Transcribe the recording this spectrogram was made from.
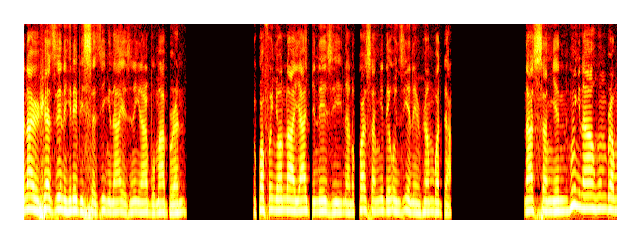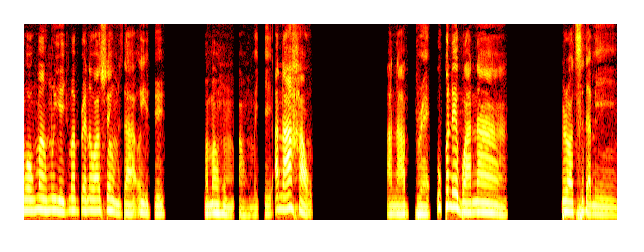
Ahwehwɛdze ne nyinaa yɛdze ne nyinaa nyɛ ɔno a yɛagye no ezi na nye dɛ nhwɛmbɔ da na asɛm yɛn ho nyinaa ho mbra mu hɔ hom ahom yɛ adwuma berɛ na waso ahom dza ɔyɛ diri mama hom ahomegye ana ahaw ana abrɛ wokɔ no ebu anaa? Berɛ ɔte yi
